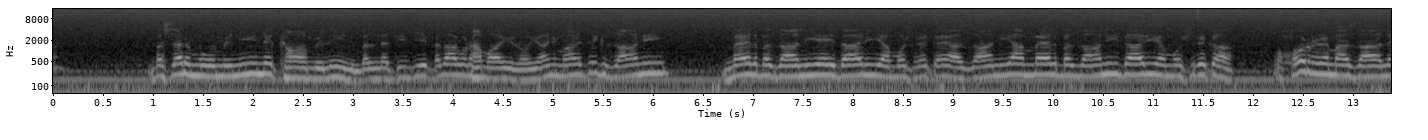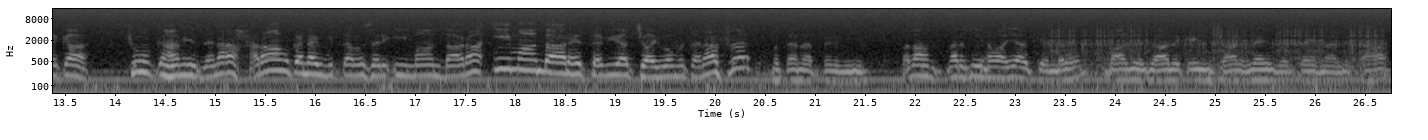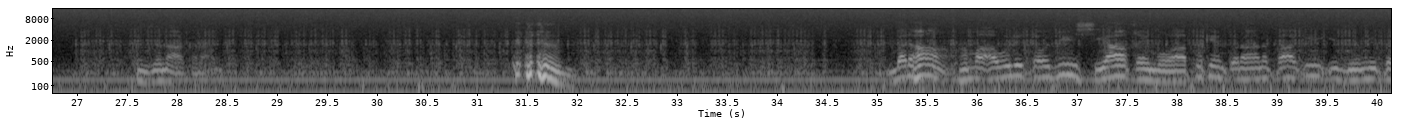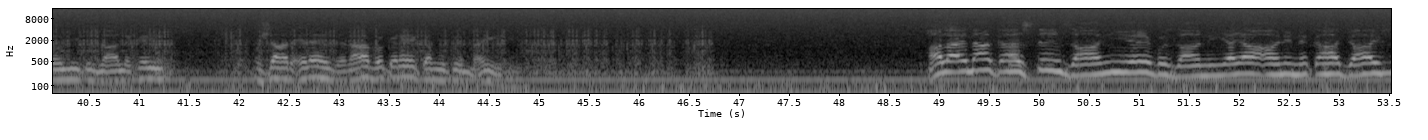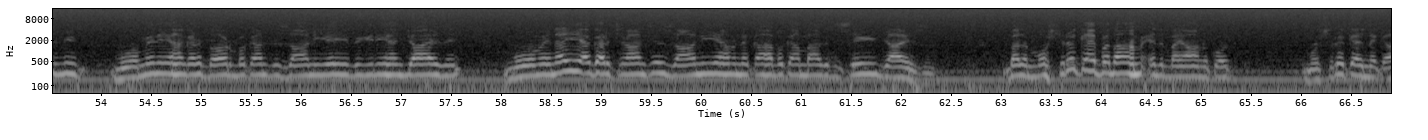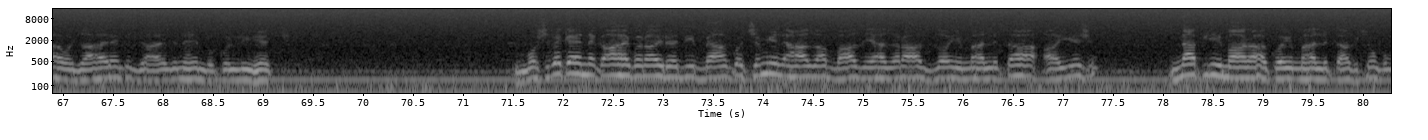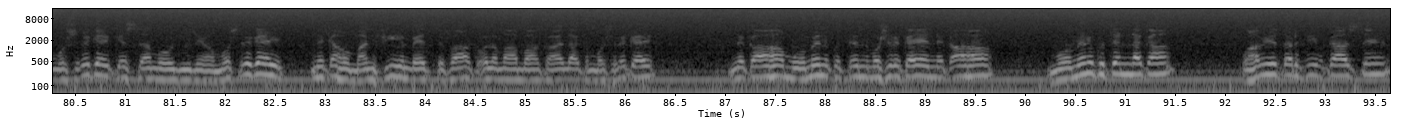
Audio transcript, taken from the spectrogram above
بسر مومنین کاملین، بل نتیجے پدا گڑ ہم آئی لو یعنی معنی ہے کہ زانی میل بزانی داری یا مشرکہ یا زانیہ میل بزانی داری یا مشرکہ وحرم ذالک، چونکہ ہمیں زنا حرام کا نگ بتا بسر ایمان دارا، ایمان دار ہے، طبیعت چاہیے وہ متنف متنفر بھی فلا مرضی ہوایا کے مرے بعض ذالک انشاءاللہ ذرتے میں لکھا، زنا کرائیں۔ برہاں ہم اولی توجیہ سیاق موافق قرآن پاکی ادنمی توجیہ کے ذالکی اشار الیہ جناب کرے کم کے بعید حالا ادا کہ ہستے زانی ہے گو یا آنی نے کہا جائز بھی۔ مومنی اگر دور بکن تو زانی ہی بگری ہیں، جائز ہیں۔ مومنی اگر چنانچہ زانی ہے، ہم نے کہا بکن باقی صحیح جائز ہیں۔ بل مشرک ہے پدا ہم اد بیان کو۔ مشرک ہے نکاح و ظاہر ہے کہ جائز نہیں بکلی ہے مشرک نکاح گناہ ردی بیان کو۔ چمی لہذا بعضی حضرات زوئی محلتا آئیش۔ نپی مانا کوئی محلتا چونکہ مشرک قصہ موجود ہے مشرک نکاح منفی ہے بے اتفاق علماء باقاعدہ کہ مشرک نکاح، مومن کو تن مشرق ہے، نکاح، مومن کو تن نکاح وہ ہم یہ ترتیب کا ہیں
